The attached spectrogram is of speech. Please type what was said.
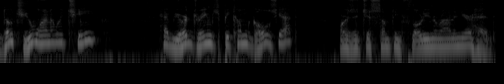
Don't you want to achieve? Have your dreams become goals yet? Or is it just something floating around in your head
